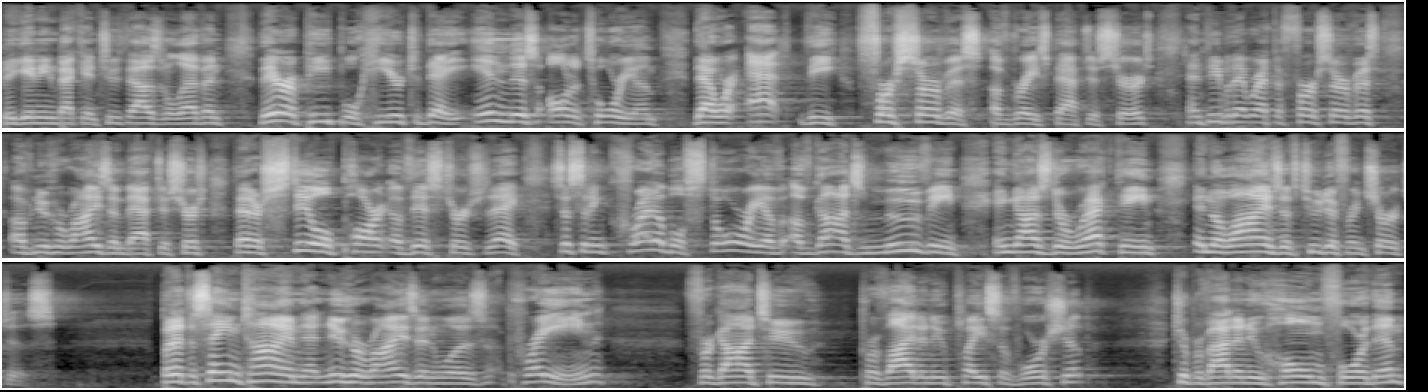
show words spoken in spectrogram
beginning back in 2011, there are people here today in this auditorium that were at the first service of Grace Baptist Church and people that were at the first service of New Horizon Baptist Church that are still part of this church today. It's just an incredible story of, of God's moving and God's directing in the lives of two different churches. But at the same time that New Horizon was praying, for God to provide a new place of worship, to provide a new home for them.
